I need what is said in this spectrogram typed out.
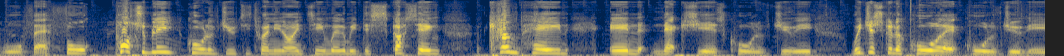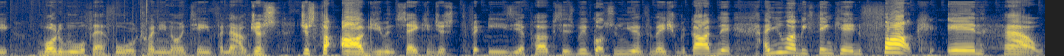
Warfare 4, possibly Call of Duty 2019. We're going to be discussing a campaign in next year's Call of Duty. We're just going to call it Call of Duty Modern Warfare 4 2019 for now, just just for argument's sake and just for easier purposes. We've got some new information regarding it, and you might be thinking, fuck in hell.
